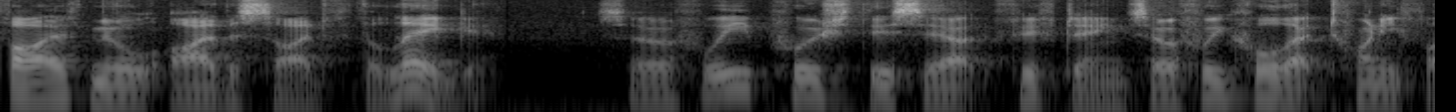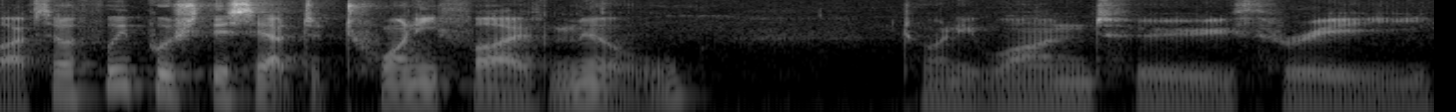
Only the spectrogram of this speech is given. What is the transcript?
5 mil either side for the leg. So if we push this out 15, so if we call that 25, so if we push this out to 25 mil, 21, 2, 3,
